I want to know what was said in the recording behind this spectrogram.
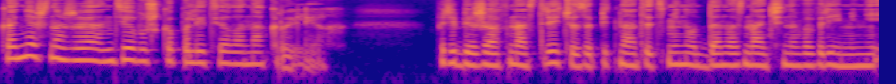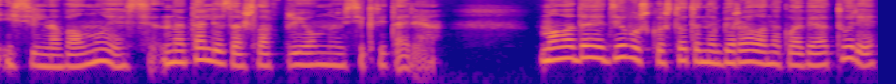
Конечно же, девушка полетела на крыльях. Прибежав на встречу за 15 минут до назначенного времени и сильно волнуясь, Наталья зашла в приемную секретаря. Молодая девушка что-то набирала на клавиатуре,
